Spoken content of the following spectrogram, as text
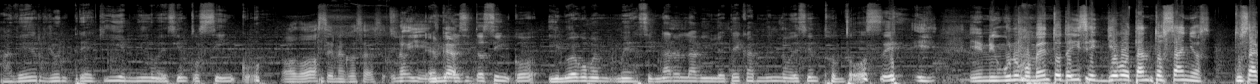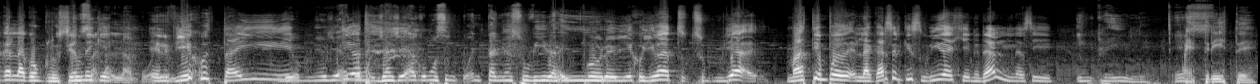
a ver, yo entré aquí en 1905. o 12, una cosa así. No, y, En claro, 1905 y luego me, me asignaron la biblioteca en 1912. y- y en ningún momento te dice llevo tantos años. Tú sacas la conclusión Tú de que la el viejo está ahí. Dios mío, ya, como- ya lleva como 50 años de su vida ahí. Pobre viejo, lleva ya más tiempo en la cárcel que su vida en general, así. Increíble. Es, triste.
